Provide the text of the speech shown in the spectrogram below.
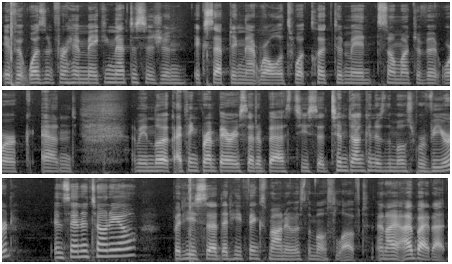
if it wasn't for him making that decision, accepting that role. It's what clicked and made so much of it work. And I mean, look, I think Brent Barry said it best. He said Tim Duncan is the most revered in San Antonio, but he said that he thinks Manu is the most loved. And I, I buy that.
